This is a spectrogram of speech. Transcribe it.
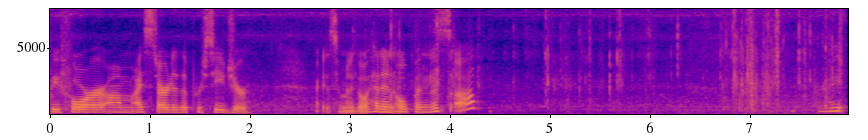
before um, I started the procedure. All right, so I'm going to go ahead and open this up. All right.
